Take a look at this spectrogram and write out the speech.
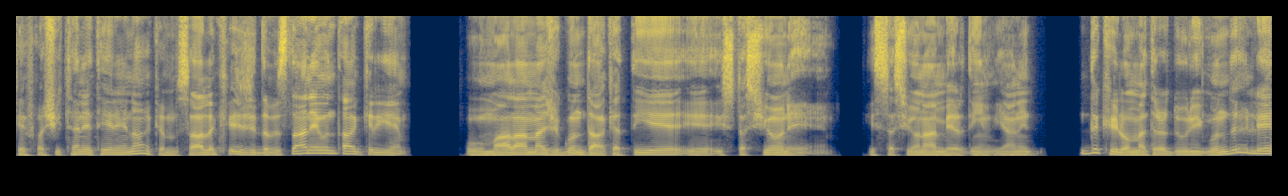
kêfxweşî tenê têrê nakim misalekê ji dibistanê hûn ta kiriye و ماڵا مە ji gund daketiye îstasyonê îstasyona mêrdîn yani di kilometre dûrî gund lê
